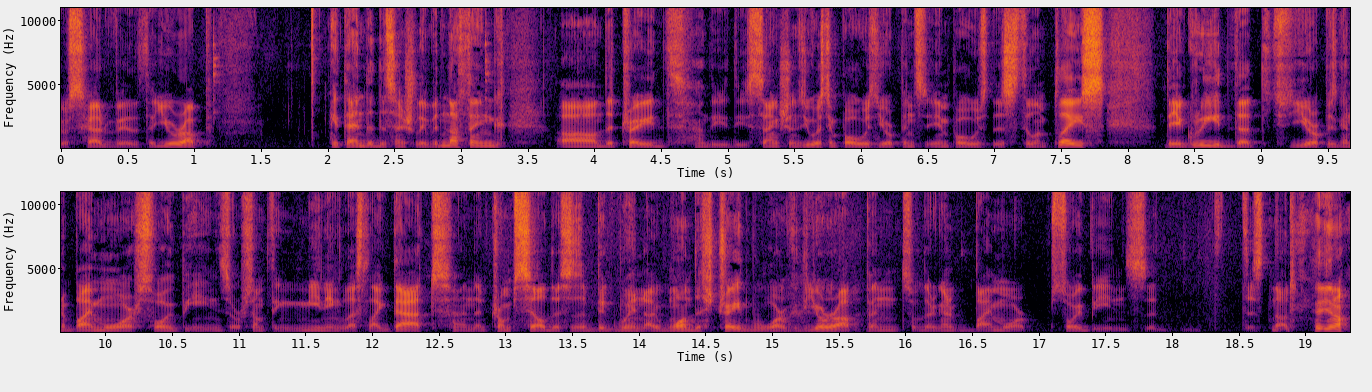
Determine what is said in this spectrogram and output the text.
US had with Europe, it ended essentially with nothing. Uh, the trade, the, the sanctions US imposed, Europe imposed is still in place. They agreed that Europe is going to buy more soybeans or something meaningless like that. And then Trump said this as a big win. I won this trade war with Europe, and so they're going to buy more soybeans it's not, you know.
